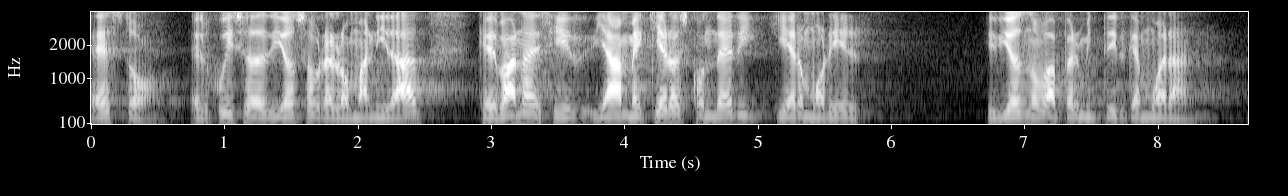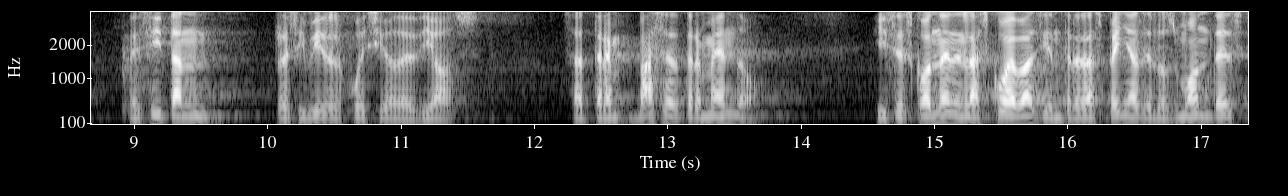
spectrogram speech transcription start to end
esto, el juicio de Dios sobre la humanidad, que van a decir, ya me quiero esconder y quiero morir. Y Dios no va a permitir que mueran. Necesitan recibir el juicio de Dios. O sea, va a ser tremendo. Y se esconden en las cuevas y entre las peñas de los montes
